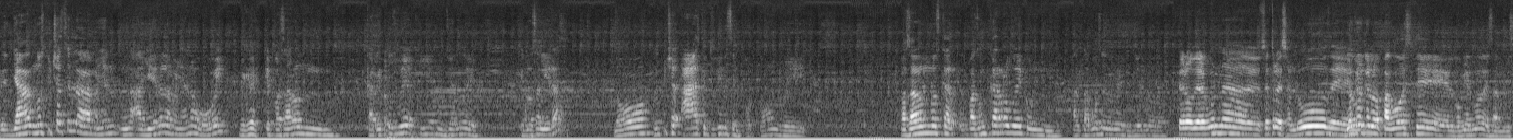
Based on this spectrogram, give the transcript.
eh, ya no escuchaste la mañana, la- ayer en la mañana o hoy, ¿De qué? que pasaron carritos, güey, aquí anunciando de que no salieras. No. No escuchas, ah, es que tú tienes el portón, güey. Pasaron unos car pasó un carro, güey, con altavoces, güey, diciendo. Pero de algún eh, centro de salud. De... Yo creo que lo pagó este el gobierno de San Luis.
